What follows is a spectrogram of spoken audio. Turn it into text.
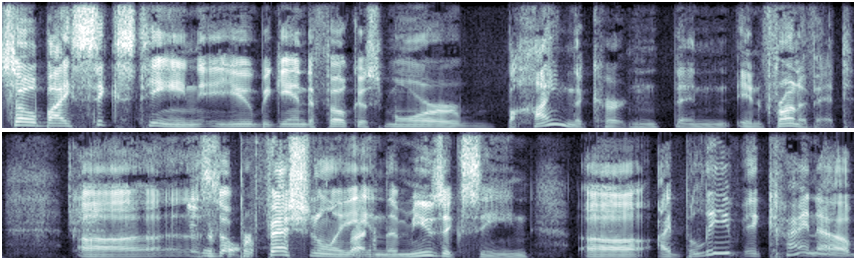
So by 16, you began to focus more behind the curtain than in front of it. Uh, so professionally Right. in the music scene, uh, I believe it kind of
